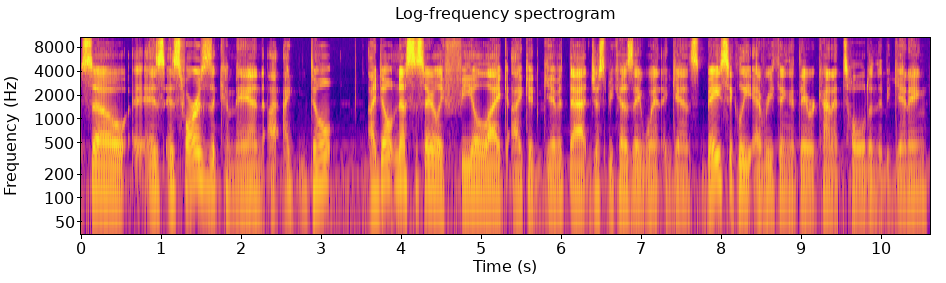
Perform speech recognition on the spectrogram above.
So, as as far as the command, I, I don't I don't necessarily feel like I could give it that just because they went against basically everything that they were kind of told in the beginning.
